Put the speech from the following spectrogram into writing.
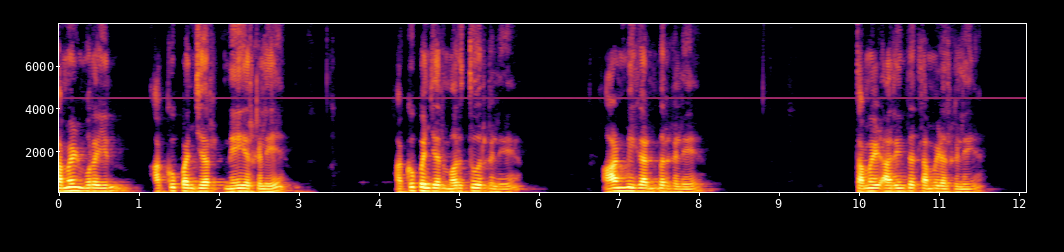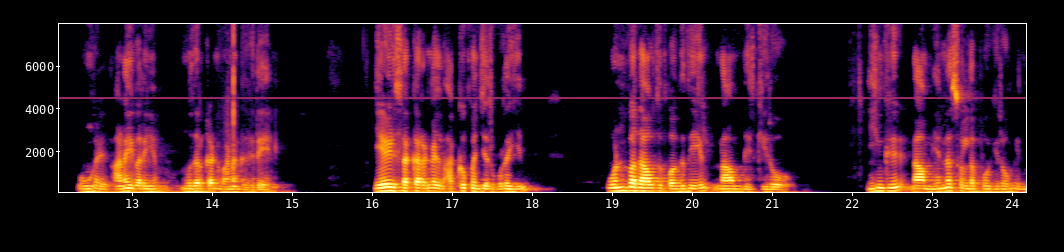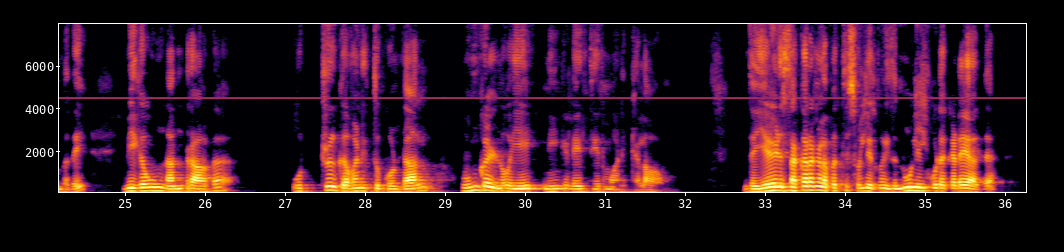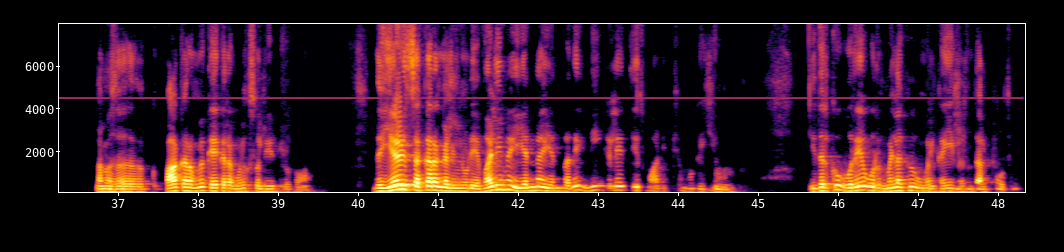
தமிழ் முறையின் அக்குப்பஞ்சர் நேயர்களே அக்குப்பஞ்சர் மருத்துவர்களே ஆன்மீக அன்பர்களே தமிழ் அறிந்த தமிழர்களே உங்கள் அனைவரையும் முதற்கண் வணங்குகிறேன். ஏழு சக்கரங்கள் அக்குப்பஞ்சர் உரையின் ஒன்பதாவது பகுதியில் நாம் நிற்கிறோம். இங்கு நாம் என்ன சொல்லப் போகிறோம் என்பதை மிகவும் நன்றாக உற்று கவனித்து கொண்டால் உங்கள் நோயை நீங்களே தீர்மானிக்கலாம். இந்த ஏழு சக்கரங்களை பற்றி சொல்லியிருக்கோம். இது நூலில் கூட கிடையாது. நம்ம பார்க்குறவங்க கேட்குறவங்களுக்கு சொல்லிகிட்டு இருக்கோம் இந்த ஏழு சக்கரங்களினுடைய வலிமை என்ன என்பதை நீங்களே தீர்மானிக்க முடியும். இதற்கு ஒரே ஒரு மிளகு உங்கள் கையில் இருந்தால் போதும்.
